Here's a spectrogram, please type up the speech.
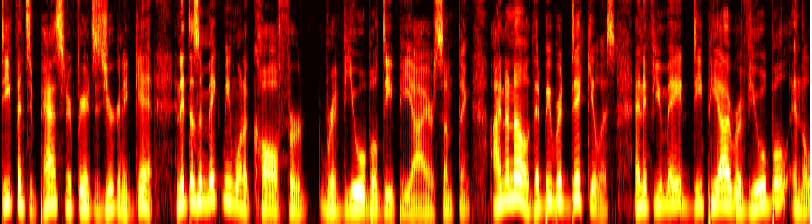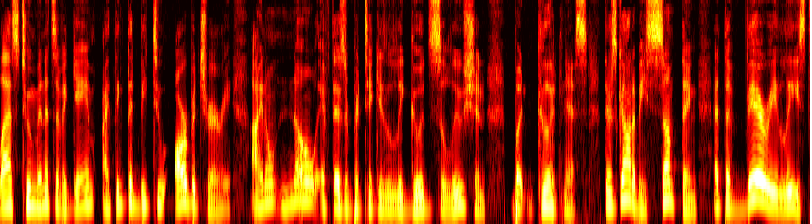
defensive pass interference as you're going to get. And it doesn't make me want to call for reviewable DPI or something. I don't know. That'd be ridiculous. And if you made DPI reviewable in the last two minutes of a game, I think that'd be too arbitrary. I don't know if there's a particularly good solution, but goodness weakness. There's got to be something. At the very least,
